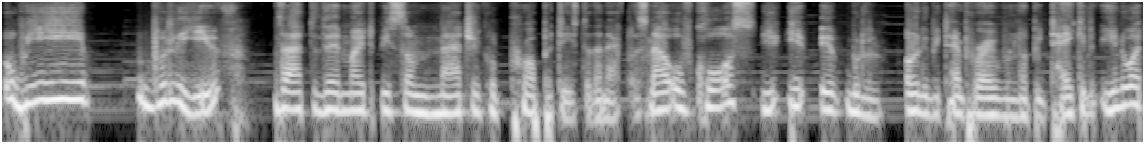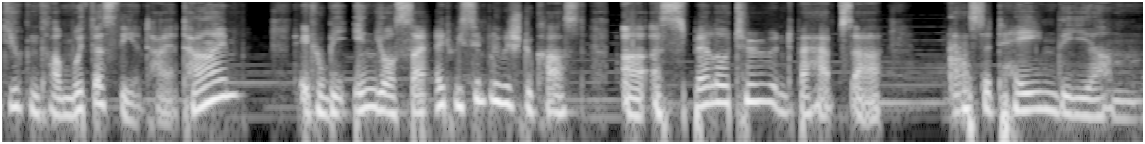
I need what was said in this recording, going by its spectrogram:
We believe that there might be some magical properties to the necklace. Now, of course, you, it, it will only be temporary, will not be taken. You know what? You can come with us the entire time. It will be in your sight. We simply wish to cast uh, a spell or two and perhaps uh, ascertain the um,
